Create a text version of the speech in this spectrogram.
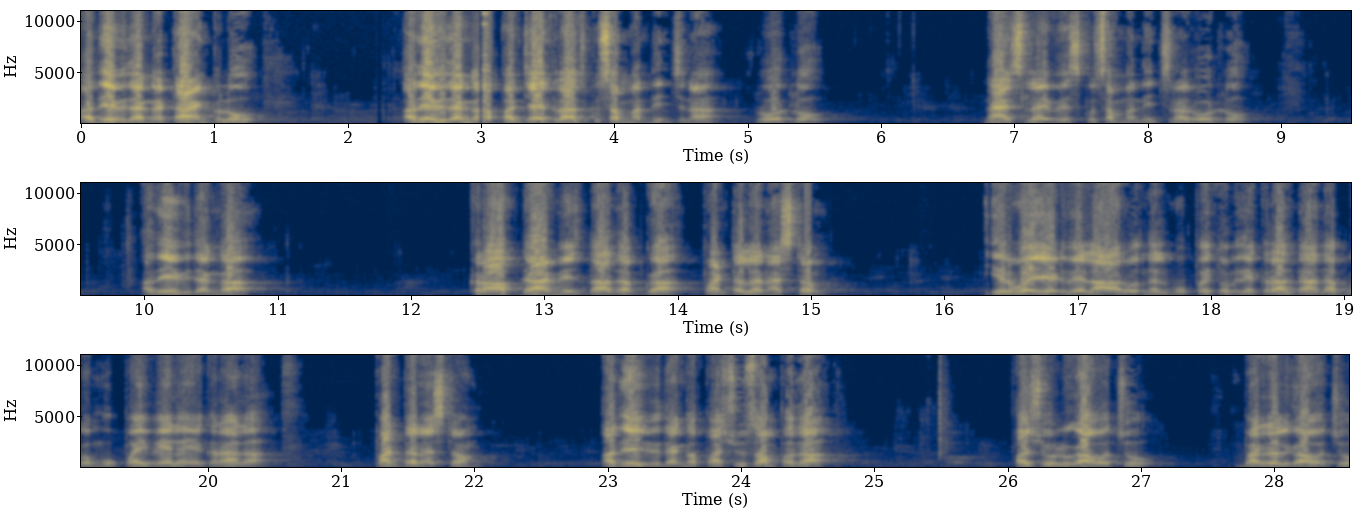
అదేవిధంగా ట్యాంకులు అదేవిధంగా పంచాయతీరాజ్కు సంబంధించిన రోడ్లు నేషనల్ హైవేస్కు సంబంధించిన రోడ్లు అదేవిధంగా క్రాప్ డ్యామేజ్ దాదాపుగా పంటల నష్టం ఇరవై ఏడు వేల ఆరు వందల ముప్పై తొమ్మిది ఎకరాలు దాదాపుగా ముప్పై వేల ఎకరాల పంట నష్టం. అదేవిధంగా పశు సంపద పశువులు కావచ్చు బర్రెలు కావచ్చు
